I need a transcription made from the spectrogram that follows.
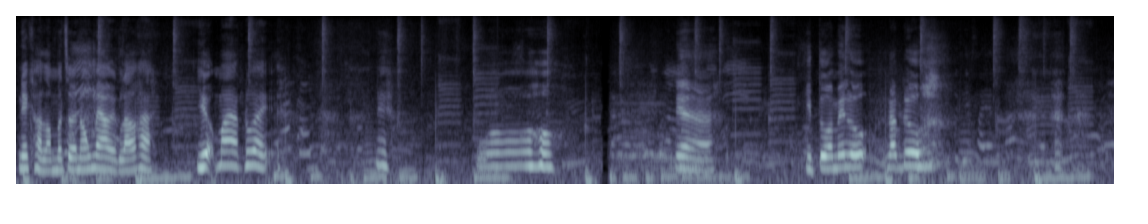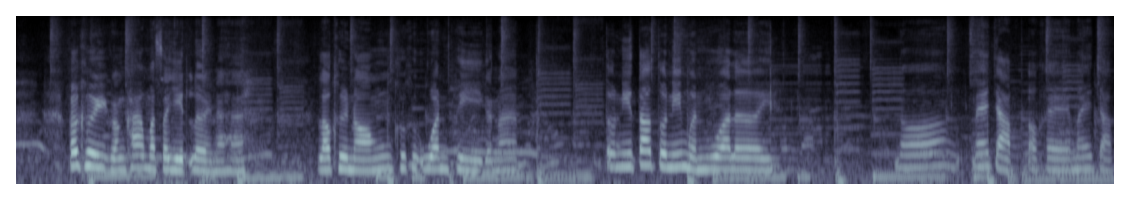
นี่ค่ะเรามาเจอน้องแมวอีกแล้วค่ะ เยอะมากด้วย นี่ว้าวเนี่ยกี่ตัวไม่รู้ นับดู ก็คืออยู่ข้างๆมัสยิดเลยนะคะเราคือน้องก็คืออ้วนพรีกันมาก ตัวนี้เต้าตัวนี้เหมือนวัวเลย น้องแม่จับ โอเคไม่จับ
